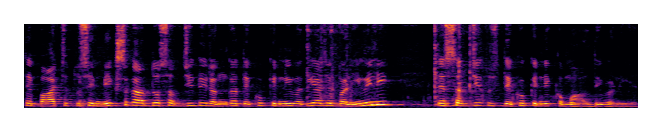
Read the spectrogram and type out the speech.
ਤੇ ਬਾਅਦ ਚ ਤੁਸੀਂ ਮਿਕਸ ਕਰ ਦਿਓ। ਸਬਜ਼ੀ ਦੀ ਰੰਗਤ ਦੇਖੋ ਕਿੰਨੀ ਵਧੀਆ ਜੇ ਬਣੀ ਵੀ ਨਹੀਂ ਤੇ ਸਬਜ਼ੀ ਤੁਸੀਂ ਦੇਖੋ ਕਿੰਨੀ ਕਮਾਲ ਦੀ ਬਣੀ ਹੈ।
